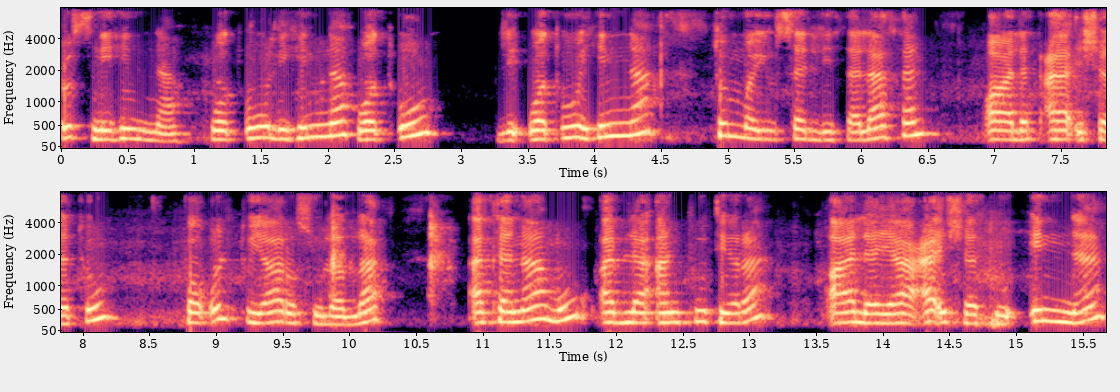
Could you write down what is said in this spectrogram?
حسنهن وطولهن وطول وطوهن ثم يصلي ثلاثا. قالت عائشة فقلت يا رسول الله أتنام قبل أن تتر قال يا عائشة إن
